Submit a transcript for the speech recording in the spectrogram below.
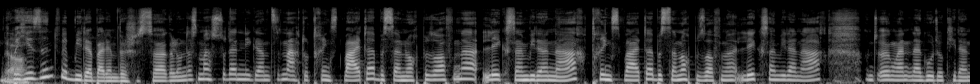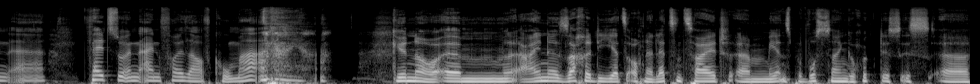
ja. Aber hier sind wir wieder bei dem Vicious Circle und das machst du dann die ganze Nacht. Du trinkst weiter, bist dann noch besoffener, legst dann wieder nach, trinkst weiter, bist dann noch besoffener, legst dann wieder nach und irgendwann, na gut, okay, dann äh, fällst du in einen Vollsaufkoma. Aber ja. Genau. Ähm, eine Sache, die jetzt auch in der letzten Zeit ähm, mehr ins Bewusstsein gerückt ist, ist äh,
